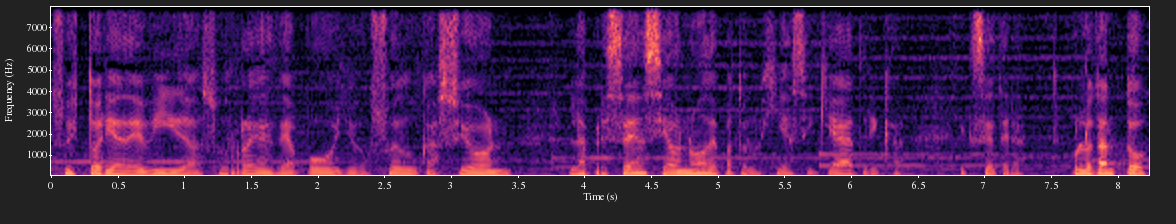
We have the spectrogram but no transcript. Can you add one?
su historia de vida, sus redes de apoyo, su educación, la presencia o no de patología psiquiátrica, etc. Por lo tanto,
